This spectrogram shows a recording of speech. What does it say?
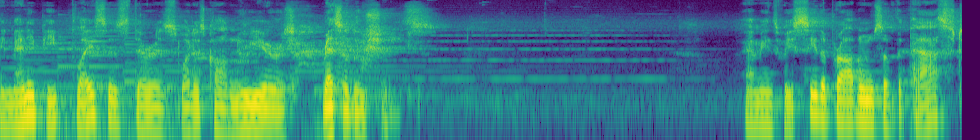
In many places, there is what is called New Year's resolutions. That means we see the problems of the past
